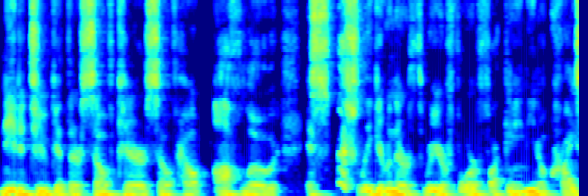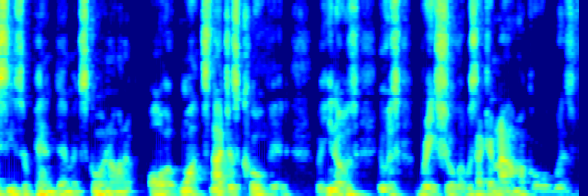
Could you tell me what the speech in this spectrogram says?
needed to get their self-care self-help offload especially given there were three or four fucking you know crises or pandemics going on all at once. Not just covid but you know it was, it was racial it was economical it was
